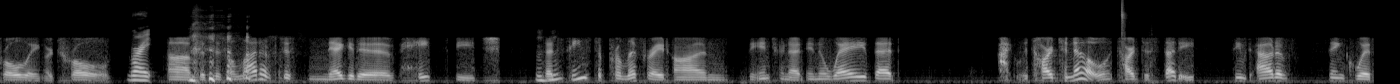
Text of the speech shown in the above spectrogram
trolling or trolls, Right. um, that there's a lot of just negative hate speech that Mhm. seems to proliferate on the internet in a way that I, it's hard to know, it's hard to study, seems out of sync with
